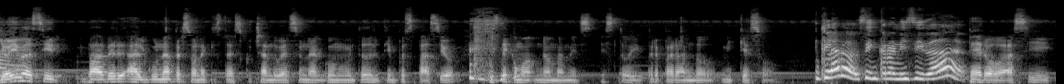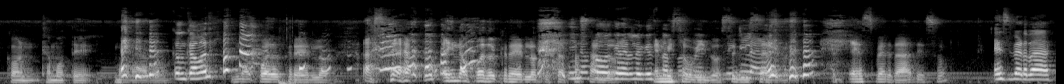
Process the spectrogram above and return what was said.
Yo Ah, iba a decir, va a haber alguna persona que está escuchando eso en algún momento del tiempo-espacio que esté como, no mames, estoy preparando mi queso, Claro, sincronicidad. pero así con camote morado. Con camote. No puedo creerlo. y no puedo creer lo que está Y no pasando puedo creer lo que en está mis pasando. oídos, en Claro. mi cerebro. ¿Es verdad eso? Es verdad,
